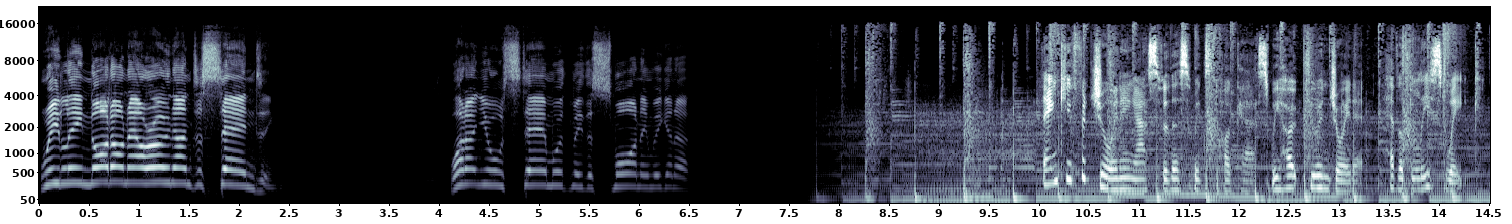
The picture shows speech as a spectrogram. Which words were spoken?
We lean not on our own own understanding. Why don't you all stand with me this morning? We're going to. Thank you for joining us for this week's podcast. We hope you enjoyed it. Have a blessed week.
